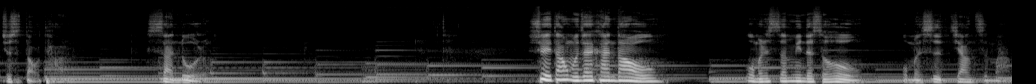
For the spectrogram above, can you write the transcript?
就是倒塌了，散落了。所以，当我们在看到我们的生命的时候，我们是这样子吗？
